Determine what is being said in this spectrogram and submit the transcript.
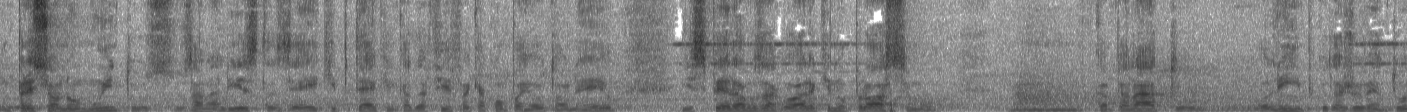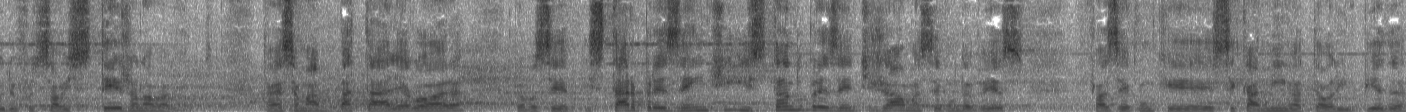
impressionou muito os, os analistas e a equipe técnica da FIFA que acompanhou o torneio e esperamos agora que no próximo hum, campeonato olímpico da juventude o futsal esteja novamente. Então essa é uma batalha agora para você estar presente e estando presente já uma segunda vez fazer com que esse caminho até a Olimpíada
